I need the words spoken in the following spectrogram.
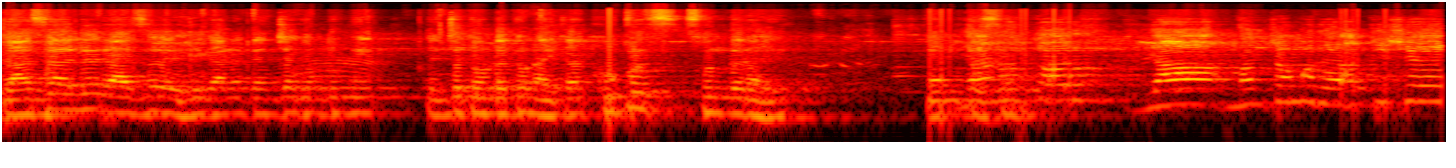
राजा आलं राज हे गाणं त्यांच्याकडून तुम्ही त्यांच्या तोंडातून ऐका. खूपच सुंदर आहे. त्यानंतर यानंतर या मंचामध्ये अतिशय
